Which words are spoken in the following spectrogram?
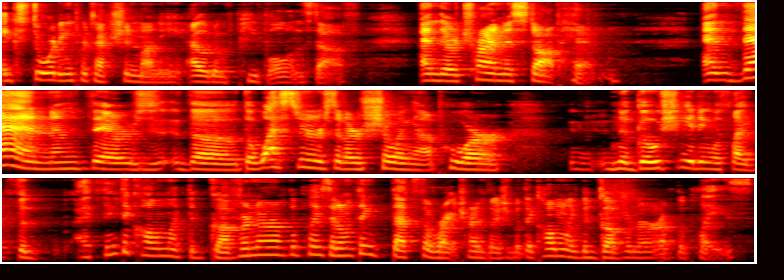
extorting protection money out of people and stuff. And they're trying to stop him. And then there's the the westerners that are showing up who are negotiating with like the i think they call him like the governor of the place. I don't think that's the right translation but they call him like the governor of the place.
